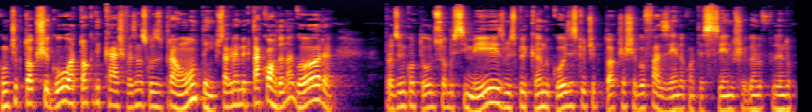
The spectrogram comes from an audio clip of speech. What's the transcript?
Quando o TikTok chegou a toque de caixa fazendo as coisas para ontem, o Instagram meio que está acordando agora, produzindo conteúdo sobre si mesmo, explicando coisas que o TikTok já chegou fazendo, acontecendo, chegando, fazendo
